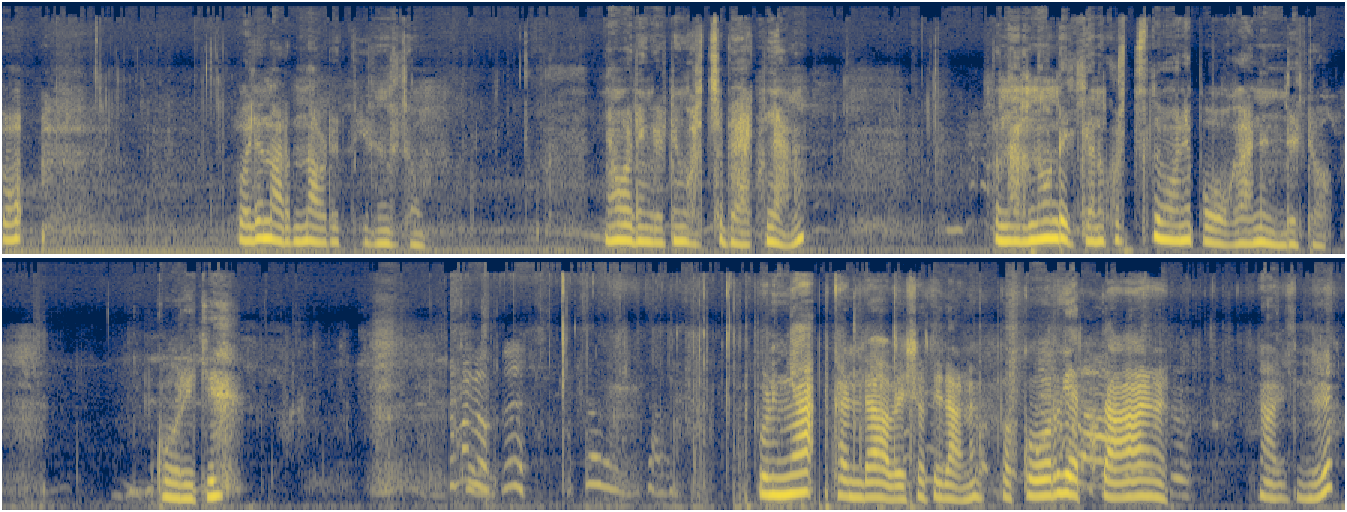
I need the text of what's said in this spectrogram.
അപ്പോൾ ഒരു നടന്ന് അവിടെ എത്തിയിട്ടുണ്ട് ഞാൻ ഓടെയും കേട്ടും കുറച്ച് ബാക്കിലാണ്. അപ്പം നടന്നുകൊണ്ടിരിക്കുകയാണ്. കുറച്ച് തോനെ പോകാനുണ്ട് കേട്ടോ. കോറിക്ക്. പുളിഞ്ഞ കണ്ട ആവേശത്തിലാണ്. അപ്പോൾ കോറി എത്താൻ ആയിട്ടുണ്ട്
